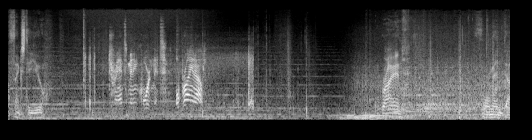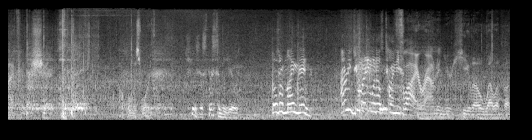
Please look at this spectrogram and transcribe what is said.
No thanks to you. Transmitting coordinates. O'Brien out. O'Brien. Four men died for this shit. Hope it was worth it. Jesus, listen to you. Those are my men. I don't need you or anyone else telling me. Fly around in your helo well above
